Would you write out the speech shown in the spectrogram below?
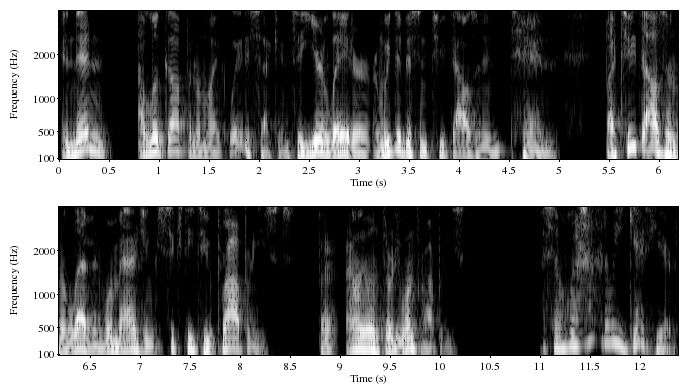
And then I look up and I'm like, wait a second. It's a year later, and we did this in 2010. By 2011, we're managing 62 properties, but I only own 31 properties. I said, well, how do we get here?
